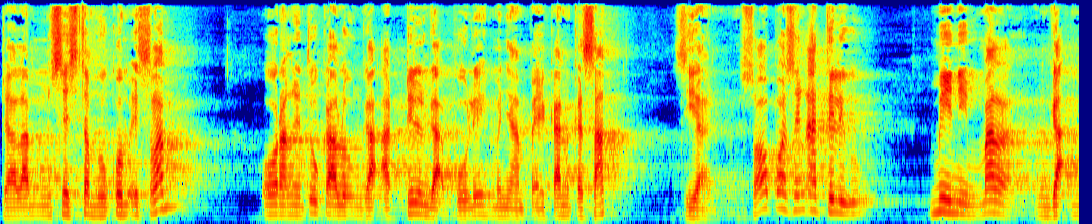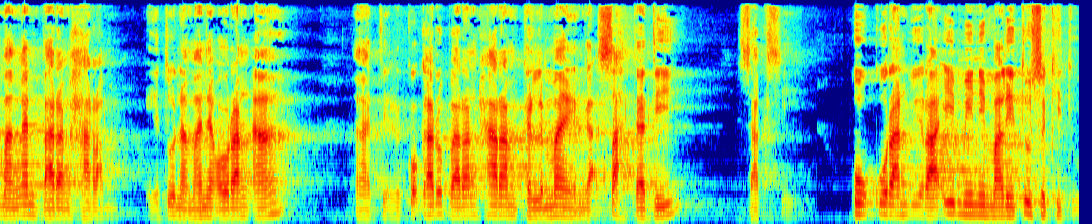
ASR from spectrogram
dalam sistem hukum Islam orang itu kalau enggak adil enggak boleh menyampaikan kesaksian. Sopo sing adil itu? minimal enggak mangan barang haram. Itu namanya orang A, adil. Kok karo barang haram gelemai enggak sah jadi saksi. Ukuran wirai minimal itu segitu.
